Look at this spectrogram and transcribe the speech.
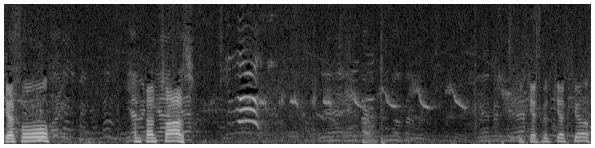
Careful. Sometimes SARS. Be careful, careful.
